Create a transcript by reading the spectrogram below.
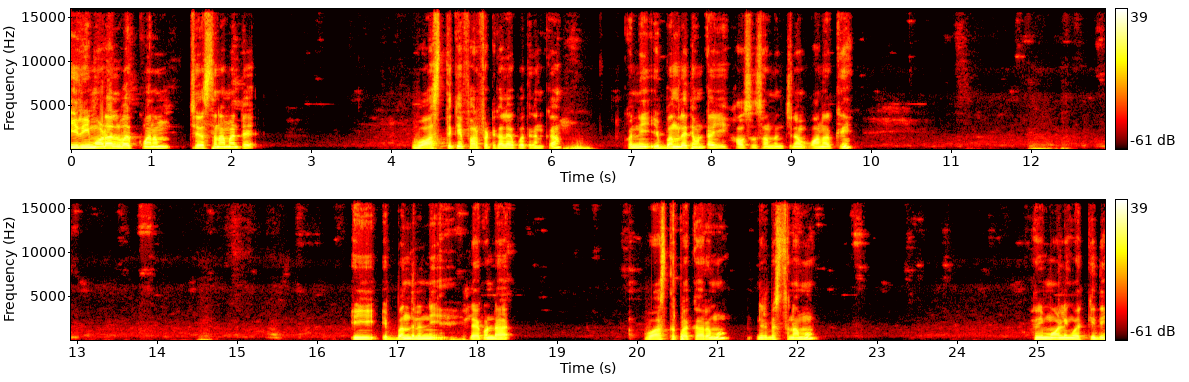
ఈ రీమోడల్ వర్క్ మనం చేస్తున్నామంటే వాస్తుకి పర్ఫెక్ట్గా లేకపోతే కనుక కొన్ని ఇబ్బందులు అయితే ఉంటాయి హౌస్కి సంబంధించిన ఓనర్కి. ఈ ఇబ్బందులన్నీ లేకుండా వాస్తు ప్రకారము నిర్మిస్తున్నాము. రీమోడలింగ్ వర్క్ ఇది.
